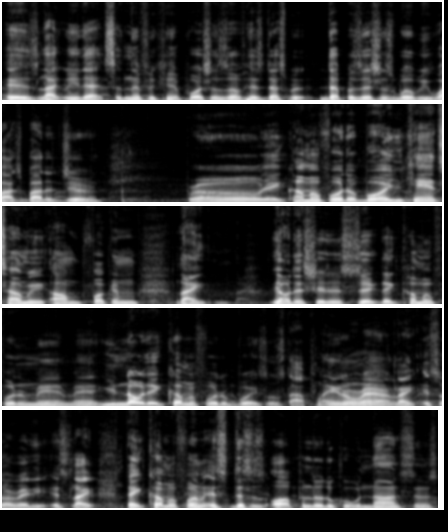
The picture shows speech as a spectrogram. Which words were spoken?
it is likely that significant portions of his depositions will be watched by the jury. Bro, they coming for the boy. You can't tell me I'm fucking like, yo, this shit is sick. They coming for the man, man. You know they coming for the boy. So stop playing around. Like it's already, it's like they coming for him. It's this is all political nonsense.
